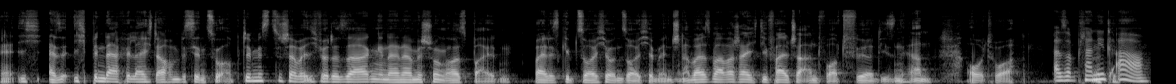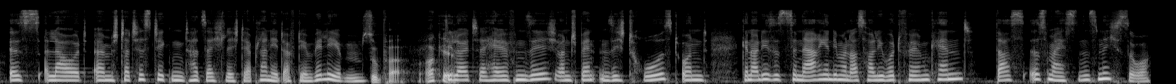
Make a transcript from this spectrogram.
Ja, ich, also ich bin da vielleicht auch ein bisschen zu optimistisch, aber ich würde sagen, in einer Mischung aus beiden. Weil es gibt solche und solche Menschen. Aber das war wahrscheinlich die falsche Antwort für diesen Herrn Autor. Also Planet A ist laut ähm, Statistiken tatsächlich der Planet, auf dem wir leben. Super. Okay. Die Leute helfen sich und spenden sich Trost und genau diese Szenarien, die man aus Hollywood-Filmen kennt, das ist meistens nicht so.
